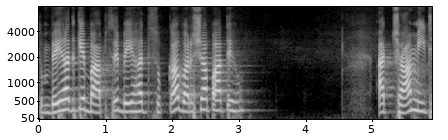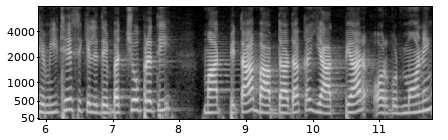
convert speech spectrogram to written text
तुम बेहद के बाप से बेहद सुख का वर्षा पाते हो। अच्छा मीठे मीठे सिकिल दे बच्चों प्रति मात पिता, बाप दादा का याद प्यार और गुड मॉर्निंग।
